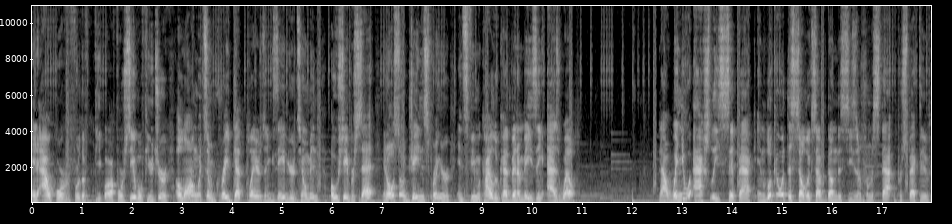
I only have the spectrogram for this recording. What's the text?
and Al Horford for the uh, foreseeable future, along with some great depth players in Xavier Tillman, Oshae Brissett, and also Jaden Springer and Svi Mykhailiuk have been amazing as well. Now, when you actually sit back and look at what the Celtics have done this season from a stat perspective,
